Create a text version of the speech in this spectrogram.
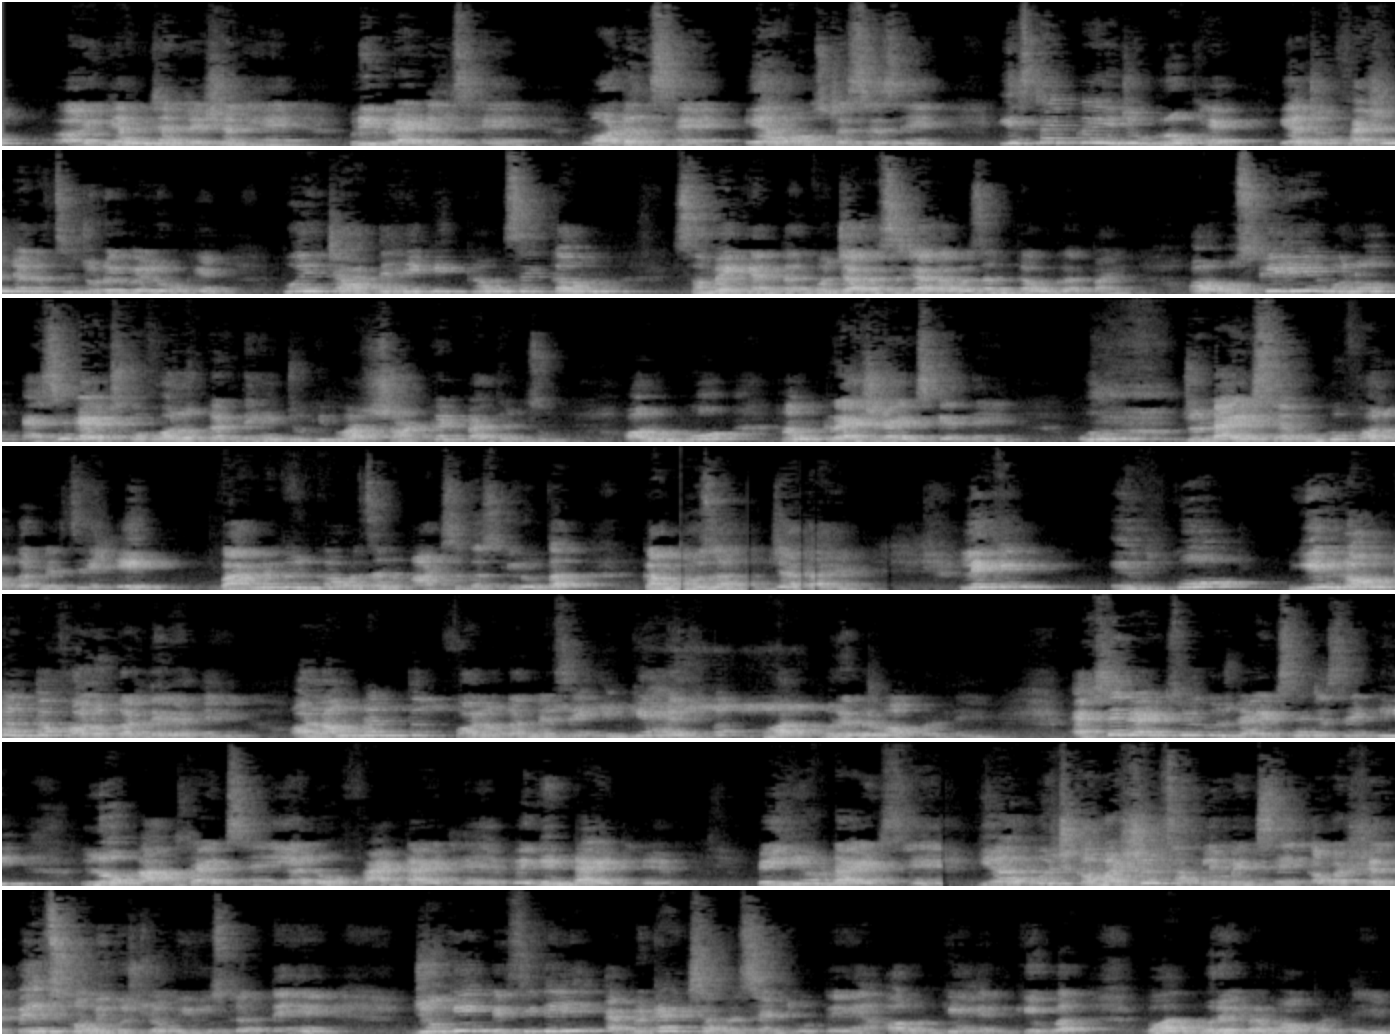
यंग जनरेशन है प्री ब्राइडल्स हैं, मॉडल्स हैं, एयर होस्टेसेस हैं, इस टाइप का ये जो ग्रुप है, या जो फ़ैशन जगत से जुड़े हुए लोग हैं, वो ये चाहते हैं कि कम से कम समय के अंदर वो ज़्यादा से ज़्यादा वज़न कम कर पाए। और उसके लिए वो लोग ऐसे डाइट्स को फॉलो करते हैं जो कि बहुत शॉर्टकट पैटर्न्स हों, और उनको हम क्रैश डाइट्स कहते हैं। उन जो डाइट्स हैं, उनको फॉलो करने से एक बार में तो इनका वज़न आठ से दस किलो तक कम हो जाता है। लेकिन इनको ये लॉन्ग टर्म तक फॉलो करते रहते हैं। और लॉन्ग टर्म तक फॉलो करने से इनके हेल्थ पर बहुत बुरे प्रभाव पड़ते हैं। ऐसे डाइट्स में कुछ डाइट्स हैं, जैसे कि लो कार्ब डाइट्स हैं या लो फैट डाइट है वेगन डाइट है पेलियो डाइट्स हैं, या कुछ कमर्शियल सप्लीमेंट्स हैं कमर्शियल पिल्स को भी कुछ लोग यूज़ करते हैं, जो कि बेसिकली एपेटाइट सप्रेसेंट होते हैं और उनके हेल्थ के ऊपर बहुत बुरे प्रभाव पड़ते हैं।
